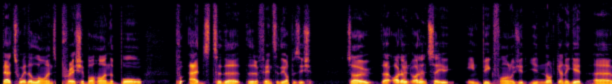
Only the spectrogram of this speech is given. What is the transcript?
that's where the Lions' pressure behind the ball adds to the, the defence of the opposition. So that, I don't I don't see in big finals you, you're not going to get uh,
